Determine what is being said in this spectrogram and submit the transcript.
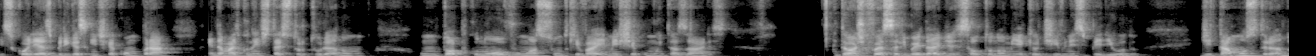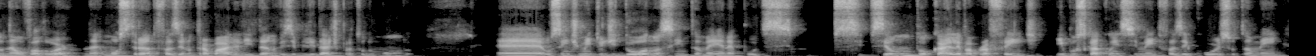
escolher as brigas que a gente quer comprar, ainda mais quando a gente está estruturando um, um tópico novo, um assunto que vai mexer com muitas áreas. Então, acho que foi essa liberdade, essa autonomia que eu tive nesse período, de estar tá mostrando né, o valor, né, mostrando, fazendo o trabalho ali, dando visibilidade para todo mundo. É, o sentimento de dono, assim, também, né? Putz, se, se eu não tocar e levar para frente e buscar conhecimento, fazer curso também,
